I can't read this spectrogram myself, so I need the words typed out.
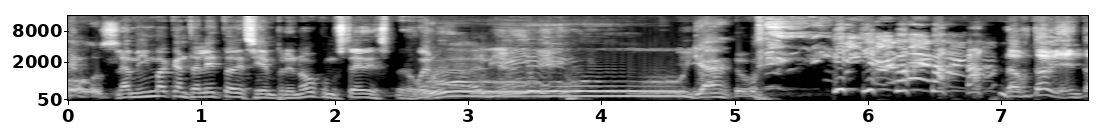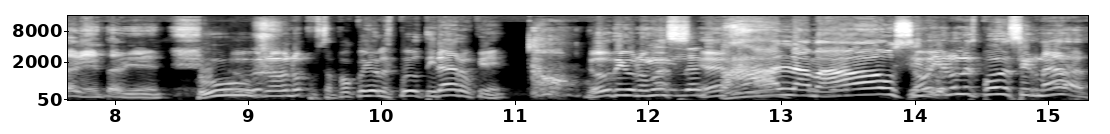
Dios. La misma cantaleta de siempre, ¿no? Con ustedes, pero bueno. Uh, ya. No, está bien, está bien, está bien. Uf. No, no, pues tampoco yo les puedo tirar o qué. Yo digo nomás. ¿eh? ¡Ah, la mouse! No, yo no les puedo decir nada.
